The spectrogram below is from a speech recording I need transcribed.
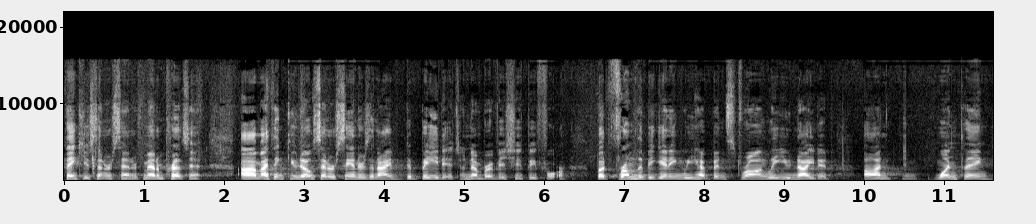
thank you, Senator Sanders. Madam President, um, I think you know Senator Sanders and I have debated a number of issues before, but from the beginning, we have been strongly united on one thing,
